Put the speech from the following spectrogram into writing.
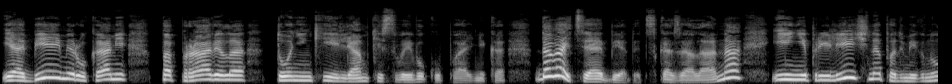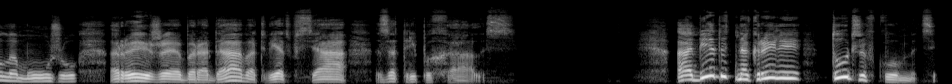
и обеими руками поправила тоненькие лямки своего купальника. «Давайте обедать», — сказала она и неприлично подмигнула мужу. Рыжая борода в ответ вся затрепыхалась. Обедать накрыли тут же в комнате.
